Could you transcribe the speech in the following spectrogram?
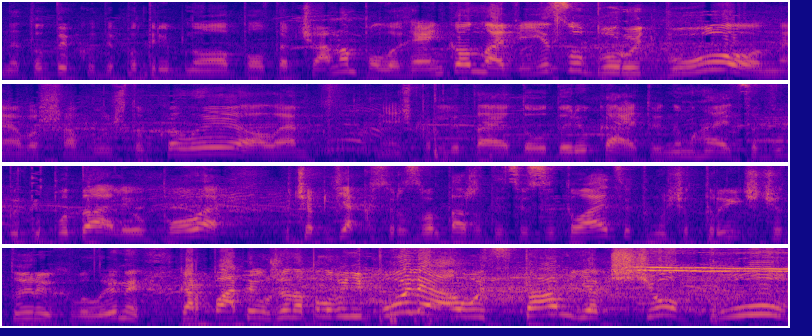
не туди, куди потрібно полтавчанам. Полегенько навіс у боротьбу. Невиша виштовхали, але м'яч прилітає до Одарюка, і той намагається вибити подалі у поле, хоча б якось розвантажити цю ситуацію, тому що 3 чи 4 хвилини. Карпати вже на половині поля, а ось там, якщо був.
